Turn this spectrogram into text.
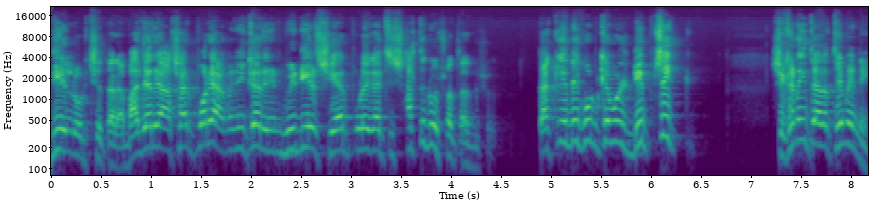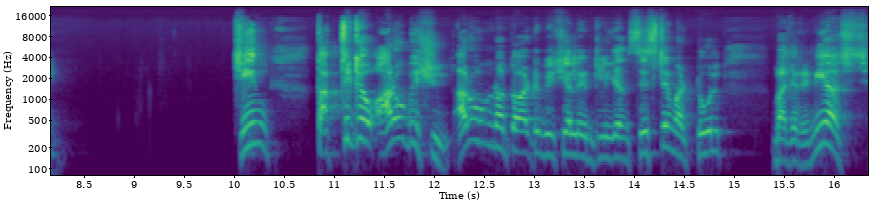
দিয়ে লড়ছে তারা। বাজারে আসার পরে আমেরিকার এনভিডিয়ার শেয়ার পড়ে গেছে সতেরো শতাংশ। তাকিয়ে দেখুন, কেবল ডিপসিক সেখানেই তারা থেমে নেই। চীন তার থেকেও আরও বেশি আরও উন্নত আর্টিফিশিয়াল ইন্টেলিজেন্স সিস্টেম আর টুল বাজারে নিয়ে আসছে।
